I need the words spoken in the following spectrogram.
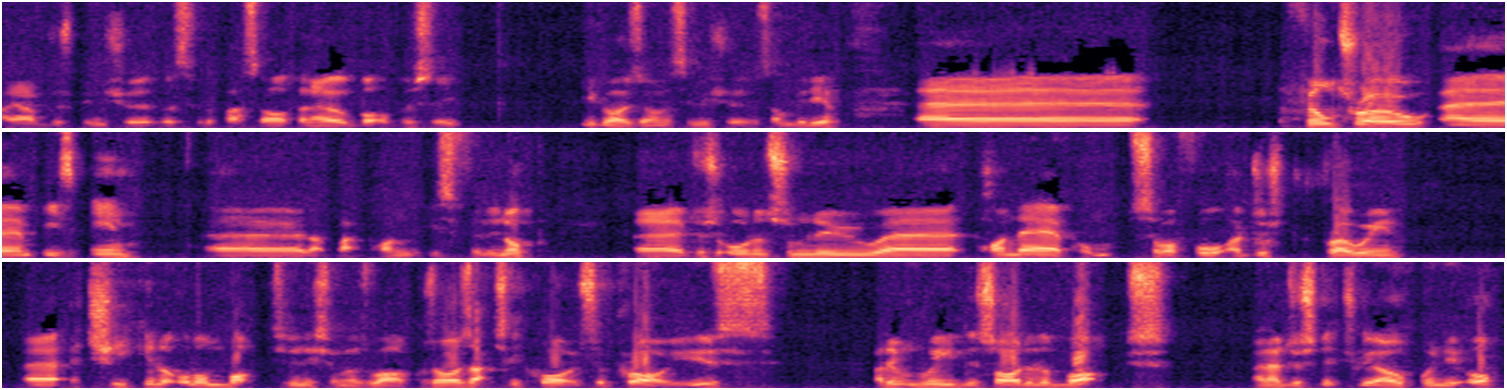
I have just been shirtless for the past half an hour, but obviously you guys don't want to see me shirtless on video. Uh, Filtro um, is in. Uh, that back pond is filling up. Uh, just ordered some new uh, pond air pumps, so I thought I'd just throw in uh, a cheeky little unboxing in this one as well, because I was actually quite surprised. I didn't read the side of the box, and I just literally opened it up.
